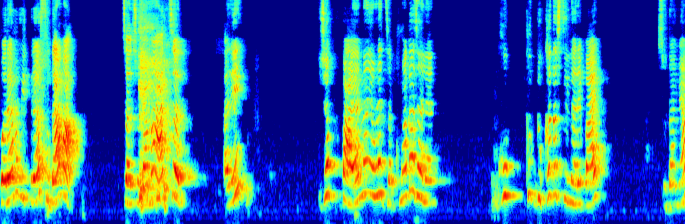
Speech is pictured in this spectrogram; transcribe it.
परम मित्र सुदामा. चल सुदामा आज चल अरे तुझ्या पायांना एवढ्या जखमा का झाल्या खूप खूप दुखत पाय सुदाम्या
